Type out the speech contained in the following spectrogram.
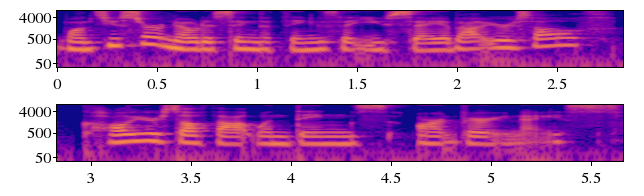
Once you start noticing the things that you say about yourself, call yourself out when things aren't very nice.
